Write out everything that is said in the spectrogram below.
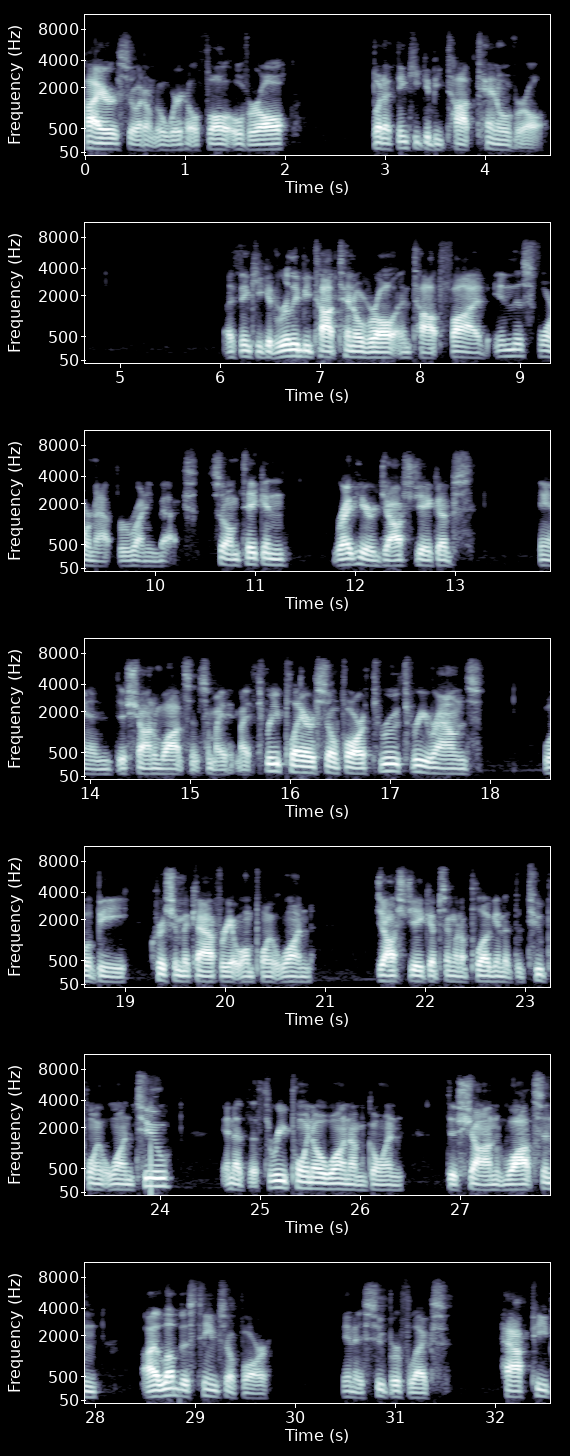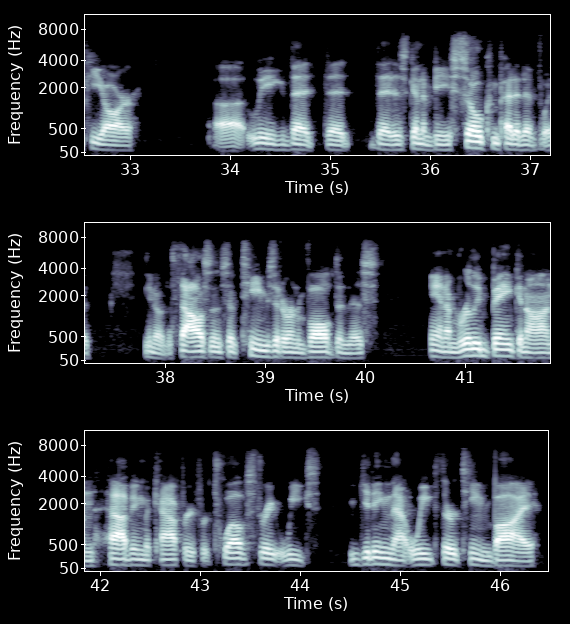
higher, so I don't know where he'll fall overall, but I think he could be top 10 overall. I think he could really be top 10 overall and top five in this format for running backs. So I'm taking right here, Josh Jacobs and Deshaun Watson. So my, my three players so far through three rounds will be Christian McCaffrey at 1.1, Josh Jacobs, I'm going to plug in at the 2.12, and at the 3.01, I'm going Deshaun Watson. I love this team so far in a super flex half PPR uh, league that that that is going to be so competitive with you know the thousands of teams that are involved in this and I'm really banking on having McCaffrey for 12 straight weeks, getting that week 13 bye.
